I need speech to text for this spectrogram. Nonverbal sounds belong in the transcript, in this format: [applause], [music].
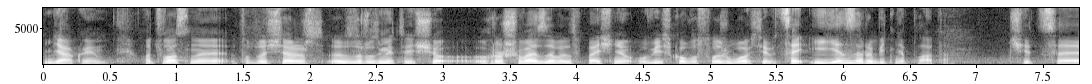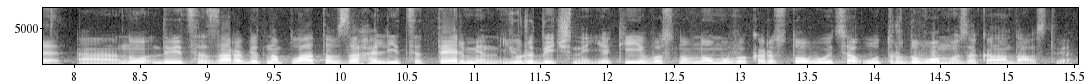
Дякую. От, власне, тобто ще раз е, зрозуміти, що грошове забезпечення у військовослужбовців це і є заробітня плата? Чи це Ну, дивіться, заробітна плата взагалі це термін юридичний, який в основному використовується у трудовому законодавстві.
